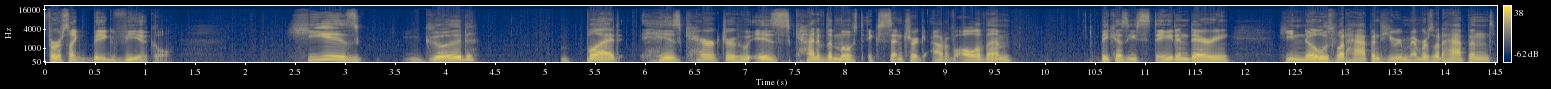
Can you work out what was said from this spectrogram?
first like big vehicle. He is good, but his character, who is kind of the most eccentric out of all of them, because he stayed in Derry, he knows what happened, he remembers what happened,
